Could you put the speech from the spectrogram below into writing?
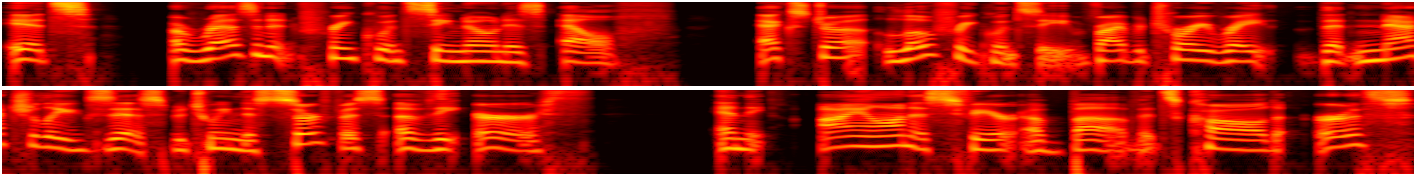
It's a resonant frequency known as ELF, extra low frequency vibratory rate that naturally exists between the surface of the Earth and the ionosphere above. It's called Earth's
